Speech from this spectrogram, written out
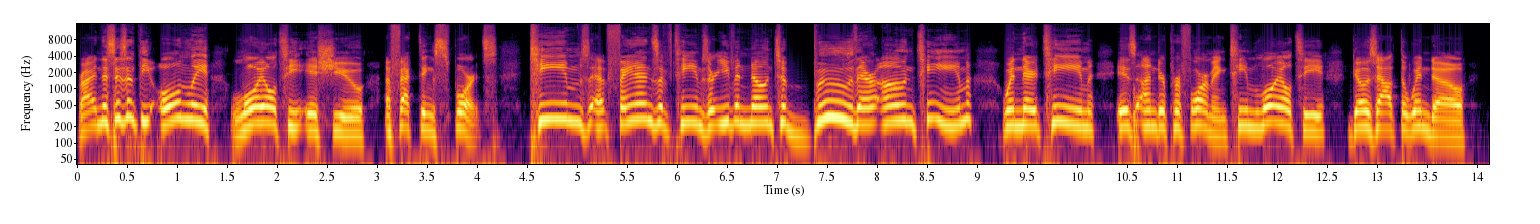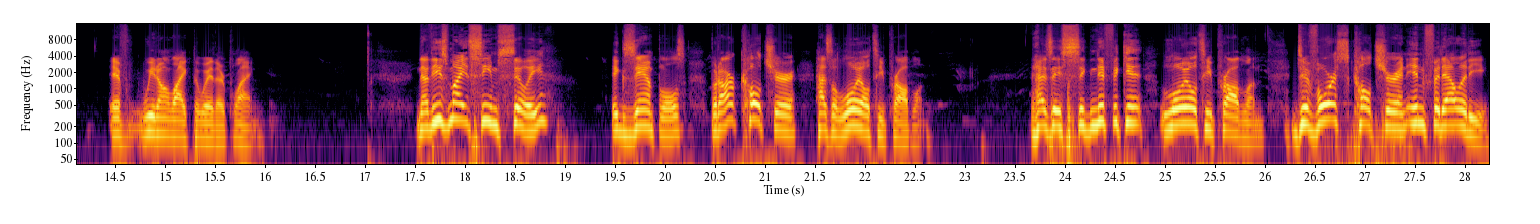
Right? And this isn't the only loyalty issue affecting sports teams, uh, fans of teams are even known to boo their own team when their team is underperforming. Team loyalty goes out the window if we don't like the way they're playing. Now, these might seem silly examples, but our culture has a loyalty problem. It has a significant loyalty problem. Divorce culture and infidelity,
